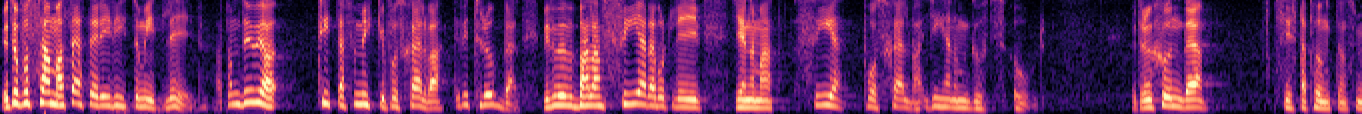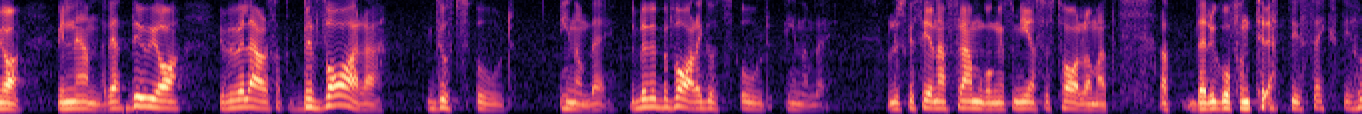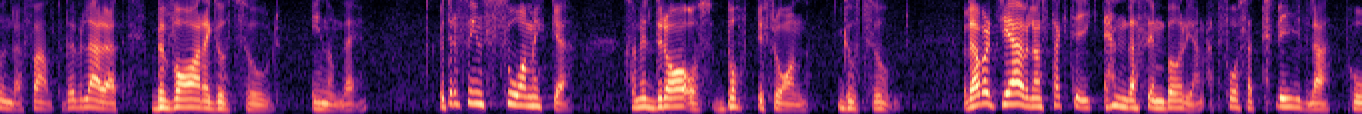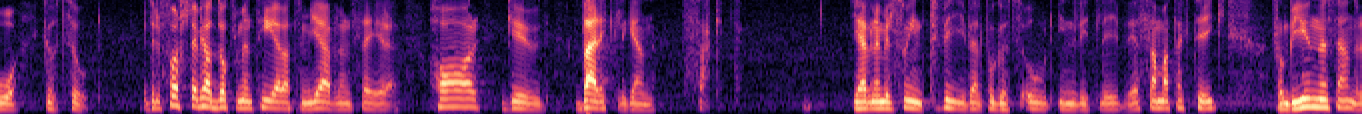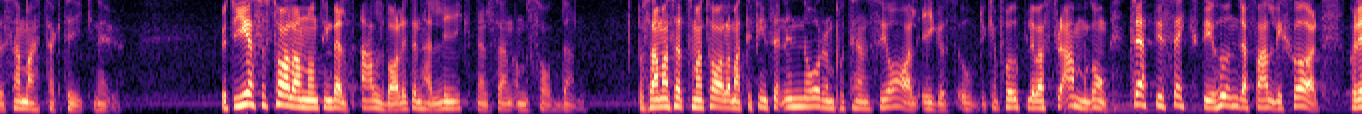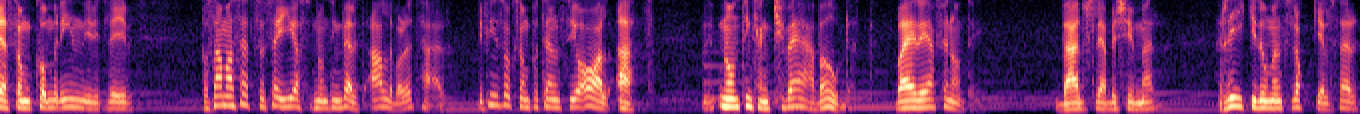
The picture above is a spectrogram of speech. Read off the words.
Vet du, på samma sätt är det i ditt och mitt liv. Att om du och jag tittar för mycket på oss själva, det blir trubbel. Vi behöver balansera vårt liv genom att se på oss själva genom Guds ord. Vet den sjunde, sista punkten som jag vill nämna, det är att du och jag, vi behöver lära oss att bevara Guds ord inom dig. Du behöver bevara Guds ord inom dig. Om du ska se den här framgången som Jesus talar om, att, att där du går från 30, 60, 100 fall. Du behöver lära dig att bevara Guds ord inom dig. Vet du, det finns så mycket som vill dra oss bort ifrån Guds ord. Och det har varit djävulens taktik ända sedan början, att få oss att tvivla på Guds ord. Det första vi har dokumenterat som djävulen säger är, har Gud verkligen sagt? Djävulen vill så in tvivel på Guds ord in i ditt liv. Det är samma taktik från begynnelsen och det är samma taktik nu. Vet Jesus talar om något väldigt allvarligt, den här liknelsen om sådden. På samma sätt som man talar om att det finns en enorm potential i Guds ord. Du kan få uppleva framgång, 30, 60, 100 fall i skörd på det som kommer in i ditt liv. På samma sätt så säger Jesus någonting väldigt allvarligt här. Det finns också en potential att någonting kan kväva ordet. Vad är det för någonting? Världsliga bekymmer, rikedomens lockelser,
